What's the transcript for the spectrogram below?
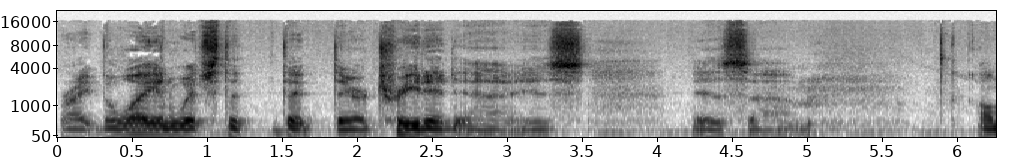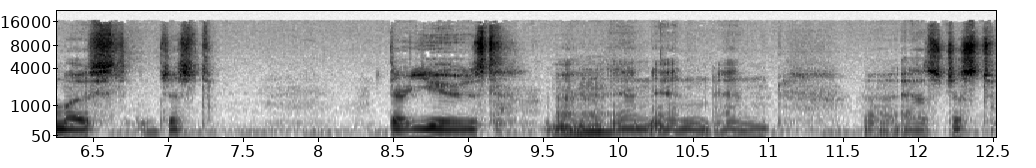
Right. The way in which that that they're treated uh, is is um, almost just they're used uh, and and and uh, as just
